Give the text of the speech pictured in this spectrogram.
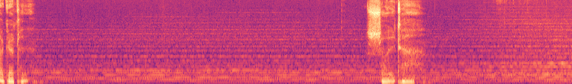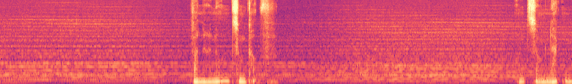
Schultergürtel. Schulter. Wandere nun zum Kopf. Und zum Nacken.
